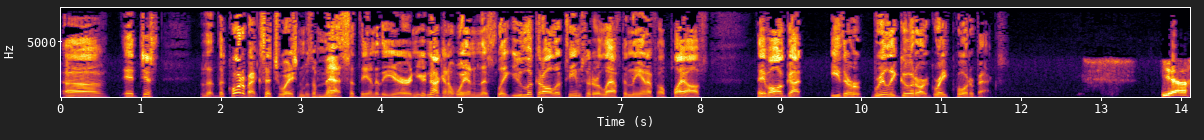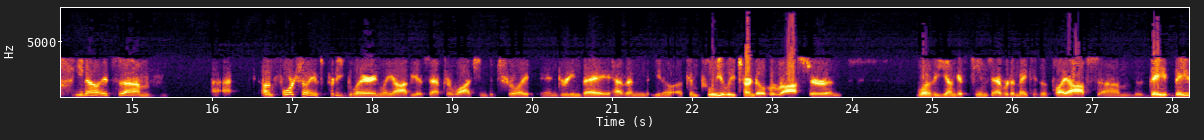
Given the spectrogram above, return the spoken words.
uh, it just the, the quarterback situation was a mess at the end of the year, and you're not going to win in this league. You look at all the teams that are left in the NFL playoffs; they've all got either really good or great quarterbacks. Yeah, you know it's um. I, unfortunately, it's pretty glaringly obvious after watching Detroit and Green Bay having, you know, a completely turned over roster and one of the youngest teams ever to make it to the playoffs. Um, they, they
